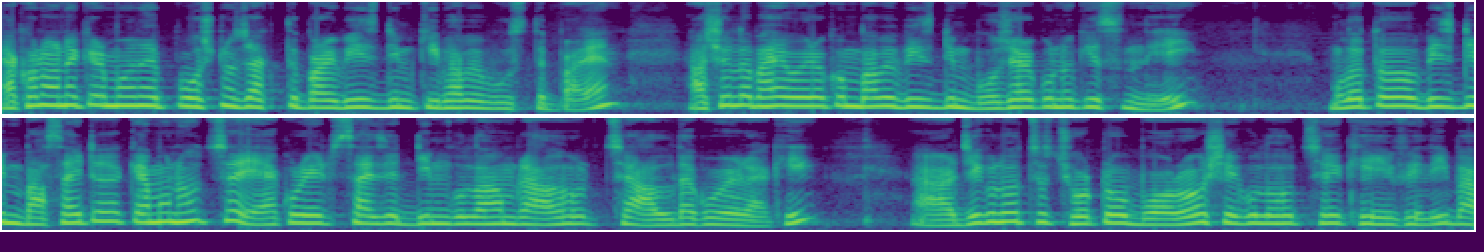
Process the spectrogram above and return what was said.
এখন অনেকের মনে প্রশ্ন জাগতে পারে, বীজ ডিম কীভাবে বুঝতে পারেন? আসলে ভাই, ওইরকমভাবে বীজ ডিম বোঝার কোনো কিছু নেই। মূলত বীজ ডিম বাছাইটা কেমন হচ্ছে? অ্যাকুরেট সাইজের ডিমগুলো আমরা হচ্ছে আলাদা করে রাখি। আর যেগুলো হচ্ছে ছোট, বড়, সেগুলো হচ্ছে খেয়ে ফেলি বা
